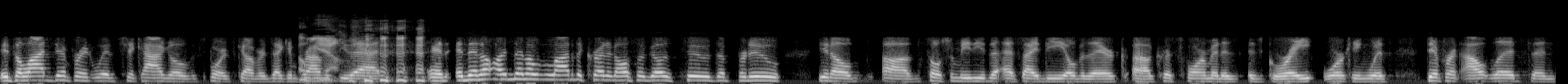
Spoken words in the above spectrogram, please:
it's a lot different with Chicago sports coverage. I can promise oh, yeah. you that. and and then and then a lot of the credit also goes to the Purdue you know, uh, social media, the SID over there, uh, Chris Foreman is, is great working with different outlets and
